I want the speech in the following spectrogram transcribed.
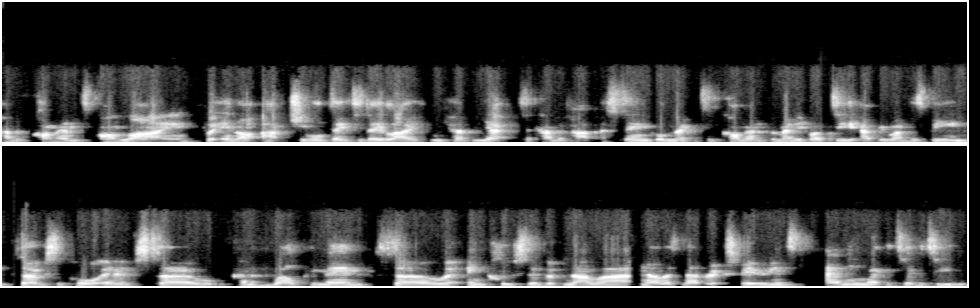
kind of comments online. But in our actual day to day life, we have yet to kind of have a single negative comment from anybody. Everyone has been so supportive, so kind of welcoming, so inclusive of Noah. Noah's never experienced any negativity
